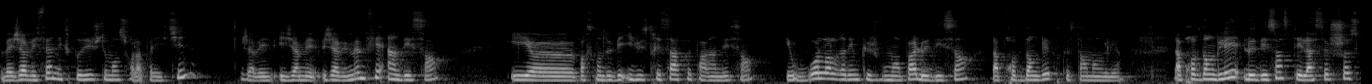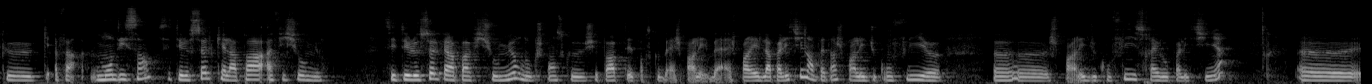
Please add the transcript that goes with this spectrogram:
eh ben, j'avais fait un exposé justement sur la Palestine. J'avais, et j'avais même fait un dessin, et, euh, parce qu'on devait illustrer ça après par un dessin. Et voilà le que je vous mens pas, le dessin, la prof d'anglais, parce que c'était en anglais. Hein. La prof d'anglais, le dessin, c'était la seule chose que. Enfin, mon dessin, c'était le seul qu'elle n'a pas affiché au mur. C'était le seul qu'elle n'a pas affiché au mur, donc je pense que, je sais pas, peut-être parce que ben, je, parlais, ben, je parlais de la Palestine en fait, hein. je parlais du conflit, euh, euh, je parlais du conflit israélo-palestinien. Euh,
